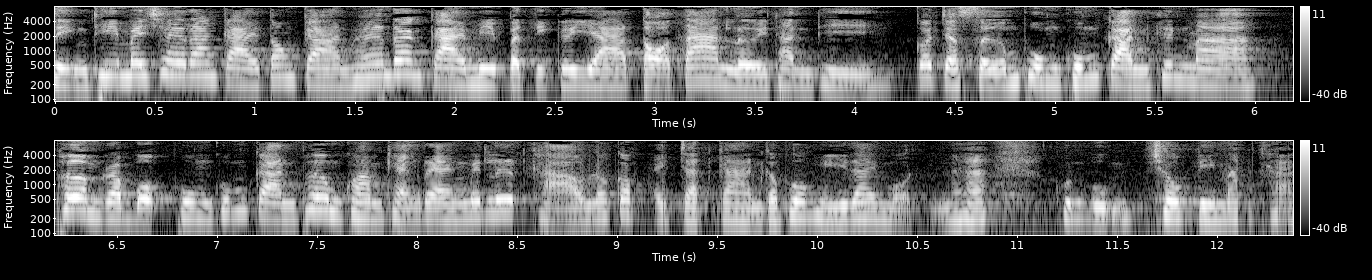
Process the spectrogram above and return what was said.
สิ่งที่ไม่ใช่ร่างกายต้องการ เพราะฉะนั้นร่างกายมีปฏิกิริยาต่อต้านเลยทันที ก็จะเสริมภูมิคุ้มกันขึ้นมา เพิ่มระบบภูมิคุ้มกัน เพิ่มความแข็งแรงเม็ดเลือดขาว แล้วก็ไปจัดการกับพวกนี้ได้หมดนะฮะคุณบุ๋มโชคดีมากค่ะ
